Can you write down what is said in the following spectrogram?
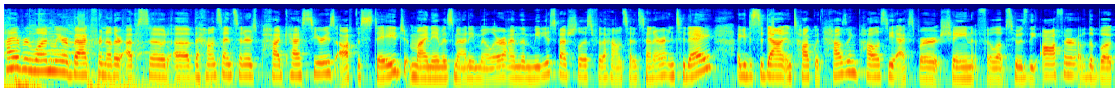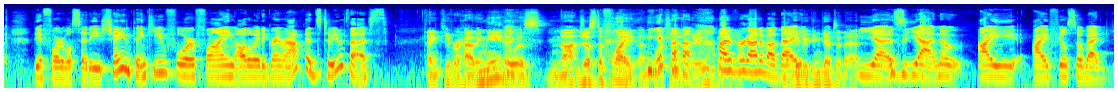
Hi, everyone. We are back for another episode of the Hauenstein Center's podcast series, Off the Stage. My name is Maddy Miller. I'm the media specialist for the Hauenstein Center. And today I get to sit down and talk with housing policy expert Shane Phillips, who is the author of the book, The Affordable City. Shane, thank you for flying all the way to Grand Rapids to be with us. Thank you for having me. It was not just a flight, unfortunately. yeah, I yeah, forgot about that. Maybe we can get to that. Yes, yeah. No, I I feel so bad.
